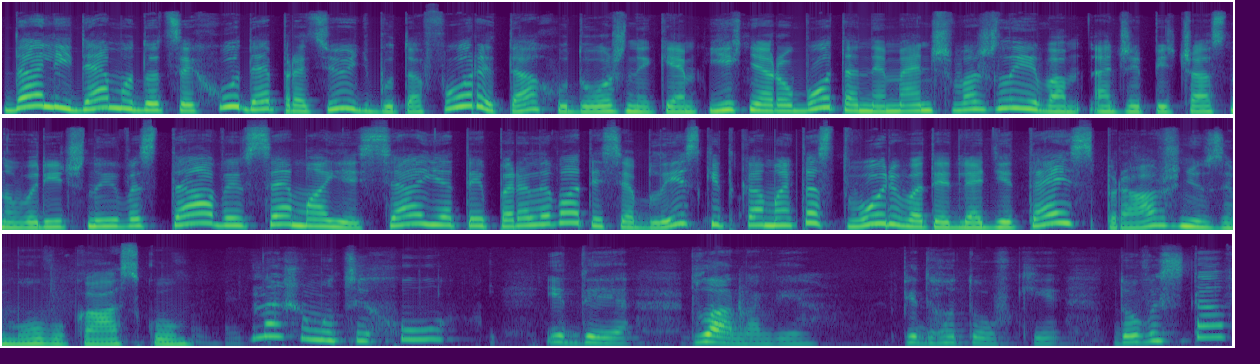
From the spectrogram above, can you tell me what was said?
Далі йдемо до цеху, де працюють бутафори та художники. Їхня робота не менш важлива, адже під час новорічної вистави все має сяяти, переливатися блискітками та створювати для дітей справжню зимову казку. В нашому цеху іде планові підготовки до вистав.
